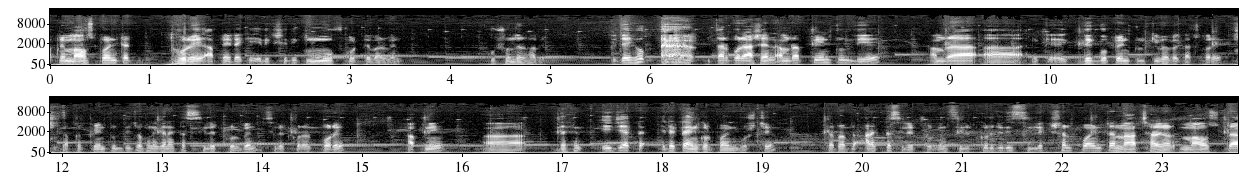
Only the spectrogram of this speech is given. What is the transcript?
আপনি মাউস পয়েন্টার ধরে আপনি এটাকে এদিক সেদিক মুভ করতে পারবেন। খুব সুন্দরভাবে। তো যাই হোক, তারপরে আসেন, আমরা পেন টুল দিয়ে আমরা দেখব পেন টুল কীভাবে কাজ করে। আপনার পেন টুল দিয়ে যখন এখানে একটা সিলেক্ট করবেন সিলেক্ট করার পরে আপনি দেখেন এই যে একটা, এটা একটা অ্যাঙ্কর পয়েন্ট বসছে। তারপর আপনি আরেকটা সিলেক্ট করবেন। সিলেক্ট করে যদি সিলেকশন পয়েন্টটা না ছাড়েন, অর্থাৎ মাউসটা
